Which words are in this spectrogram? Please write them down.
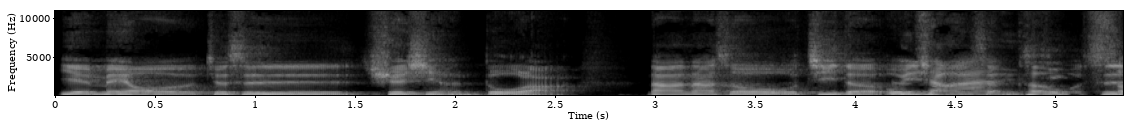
也没有，就是学习很多啦。那那时候我记得，我印象很深刻，我是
